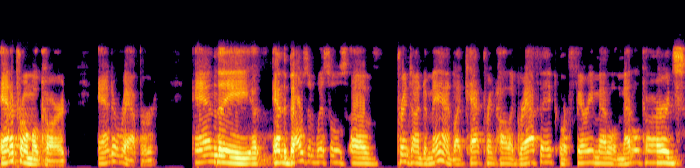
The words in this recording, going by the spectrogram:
and a promo card and a wrapper and the, uh, and the bells and whistles of print on demand, like Catprint holographic or fairy metal metal cards.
